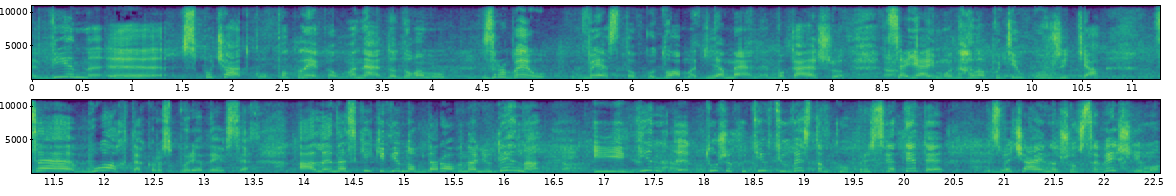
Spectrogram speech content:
він е, спочатку покликав мене додому, зробив виставку вдома для мене, бо каже, що це я йому дала путівку в життя. Це Бог так розпорядився. Але наскільки він обдарована людина, і він е, дуже хотів цю виставку присвятити, звичайно, що Всевишньому,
